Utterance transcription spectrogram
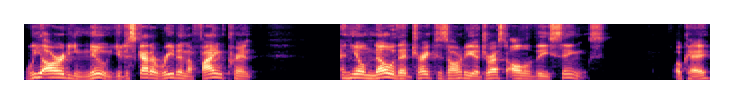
we already knew. You just got to read in the fine print and you'll know that Drake has already addressed all of these things. Okay?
